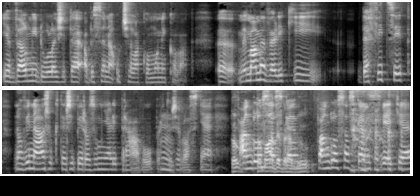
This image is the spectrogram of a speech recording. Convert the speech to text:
je velmi důležité, aby se naučila komunikovat. Eh, my máme veliký deficit novinářů, kteří by rozuměli právu, protože hmm. vlastně to, v, anglosaském, v anglosaském světě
